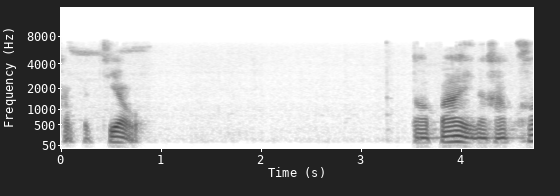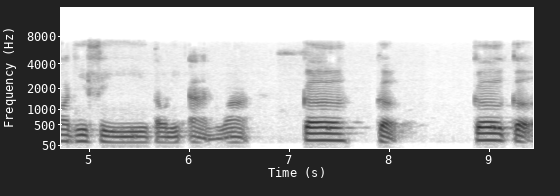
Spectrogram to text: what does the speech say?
คำว่าเจียว ต่อไปนะครับ ข้อที่4ตรงนี้อ่านว่า เกอเกะเกอเกะ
